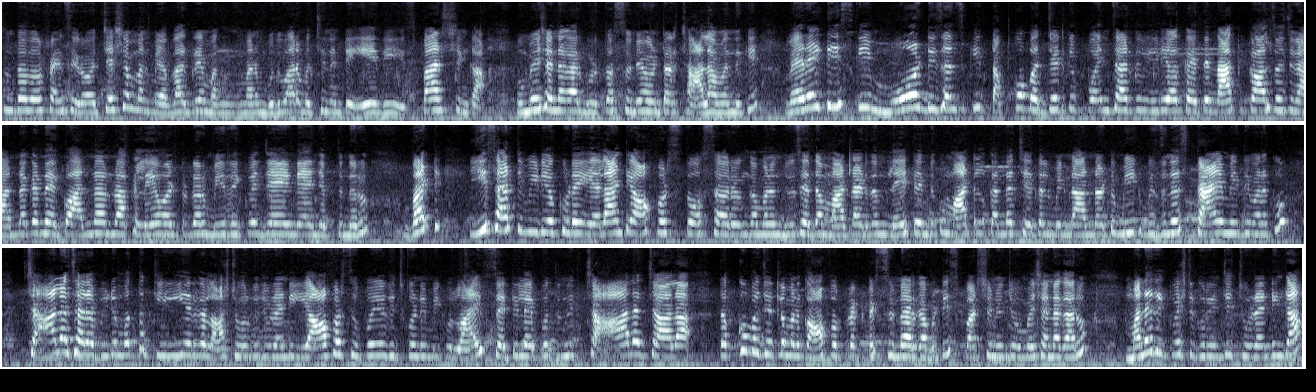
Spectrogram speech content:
సుందర friends ఈరోజు వచ్చేసాం. మనం ఎవరిగ్రే మనం బుధవారం వచ్చిందంటే ఏది? స్పర్శ్ ఇంకా. ఉమేష్ అన్న గారు గుర్తొస్తూనే ఉంటారు చాలా మందికి. మోర్ డిజైన్స్కి తక్కువ బడ్జెట్కి పోయినసారికి వీడియోకి అయితే నాకు కాల్స్ వచ్చిన అన్న కన్నా ఎక్కువ అన్న నాకు లేవంటున్నారు. మీరు రిక్వెస్ట్ చేయండి అని చెప్తున్నారు. బట్ ఈసారి వీడియో కూడా ఎలాంటి ఆఫర్స్తో వస్తారు? ఇంకా మనం చూసేద్దాం మాట్లాడదాం. లేట్ ఎందుకు? మాటల కన్నా చేతులు మిన్న అన్నట్టు మీకు బిజినెస్ టైం ఇది మనకు చాలా చాలా వీడియో మొత్తం క్లియర్గా లాస్ట్ వరకు చూడండి. ఈ ఆఫర్స్ ఉపయోగించుకోండి. మీకు లైఫ్ సెటిల్ అయిపోతుంది. చాలా చాలా తక్కువ బడ్జెట్లో మనకు ఆఫర్ ప్రకటిస్తున్నారు కాబట్టి స్పర్శ నుంచి ఉమేష్ అన్న గారు మన రిక్వెస్ట్ గురించి చూడండి. ఇంకా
